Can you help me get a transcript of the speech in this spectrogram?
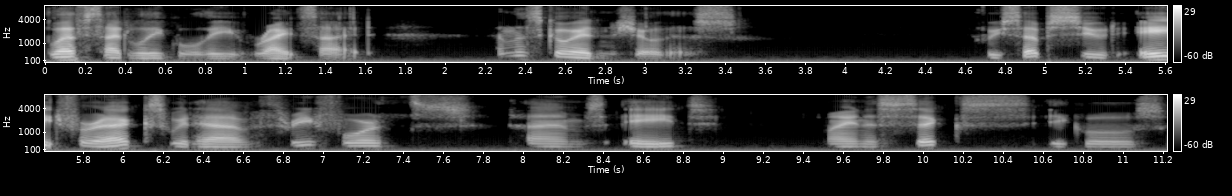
the left side will equal the right side. And let's go ahead and show this. If we substitute 8 for x, we'd have 3 fourths times 8 minus 6 equals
